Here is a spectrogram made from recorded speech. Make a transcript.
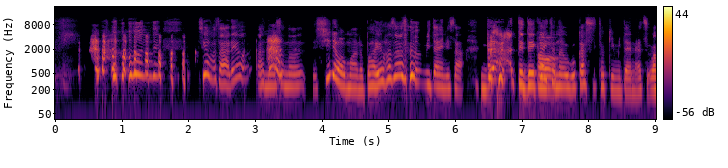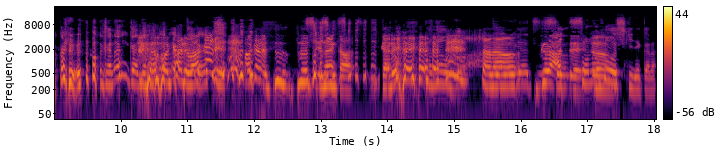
ほんで、しかもさ、あれよ、あの、その、資料もあの、バイオハザードみたいにさ、ガーってでかい棚を動かすときみたいなやつ、わかる？わからんかね。わかるわかるわかる。ずずってなんかやる。棚を棚をグワーってその方式でから、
